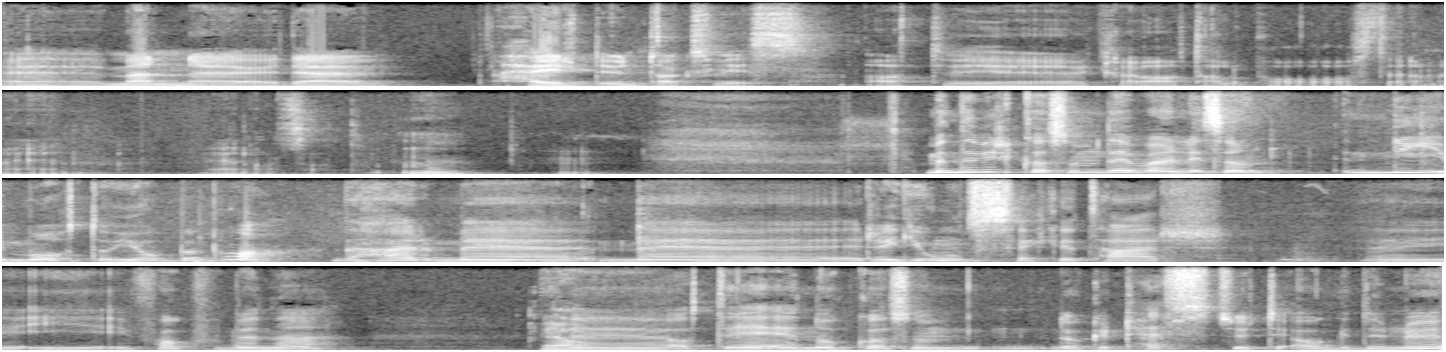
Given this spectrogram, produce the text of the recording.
Eh, Men eh, det er helt unntaksvis at vi krever avtale på steder med en, en ansatt. Men det virka som det var en litt sånn ny måte å jobbe på. Det her med, med regionsekretær eh, i, i Fagforbundet. Ja. Eh, at det er noe som dere tester ut i Agder nå,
